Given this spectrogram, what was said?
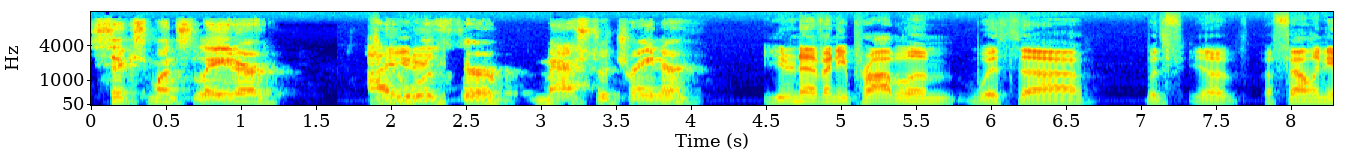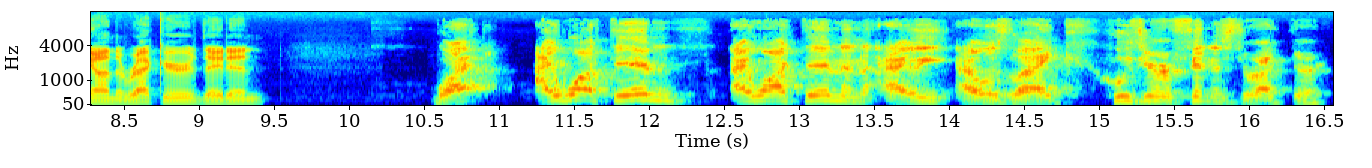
Six months later, So I was their master trainer. You didn't have any problem with uh, with you know a felony on the record. They didn't. Well, I, walked in. I walked in, and I I was like, "Who's your fitness director?"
